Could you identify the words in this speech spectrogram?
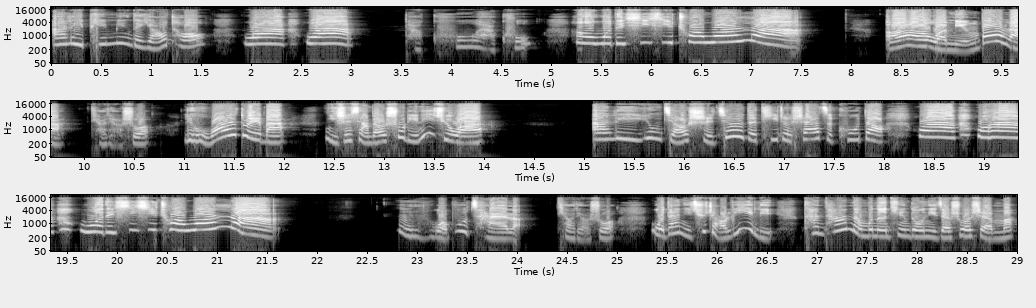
阿丽拼命地摇头：“哇哇！”她哭啊哭：“哦，我的西西穿弯了。”哦，我明白了。跳跳说：“遛弯儿对吧？你是想到树林里去玩？”阿丽用脚使劲儿地踢着沙子，哭道：“哇哇，我的西西串弯了！”嗯，我不猜了。跳跳说：“我带你去找丽丽，看她能不能听懂你在说什么。”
